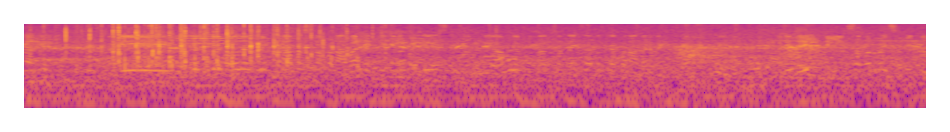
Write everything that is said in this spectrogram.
झाली आणि मुख्यमंत्री महोदयांचे मनापासून आपण आभार व्यक्त केले पाहिजे. म्हणजे आपल्या मुलांचं नाही झालं ते आपण आभार व्यक्त केले पाहिजे. आणि दहीहंडी समन्वय समिती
